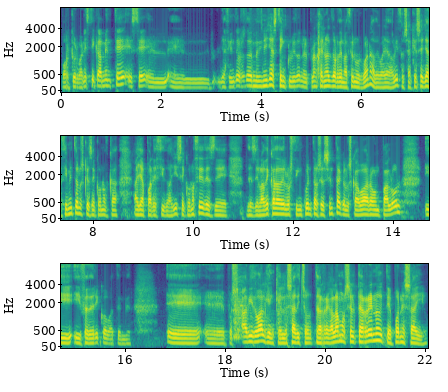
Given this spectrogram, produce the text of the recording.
porque urbanísticamente ese, el, el yacimiento de los de Medinilla está incluido en el Plan General de Ordenación Urbana de Valladolid. O sea que ese yacimiento no es que se conozca, haya aparecido allí, se conoce desde, desde la década de los 50 o 60 que los cavaron Palol y, y Federico Battenberg. Eh, eh, pues ha habido alguien que les ha dicho, te regalamos el terreno y te pones ahí.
